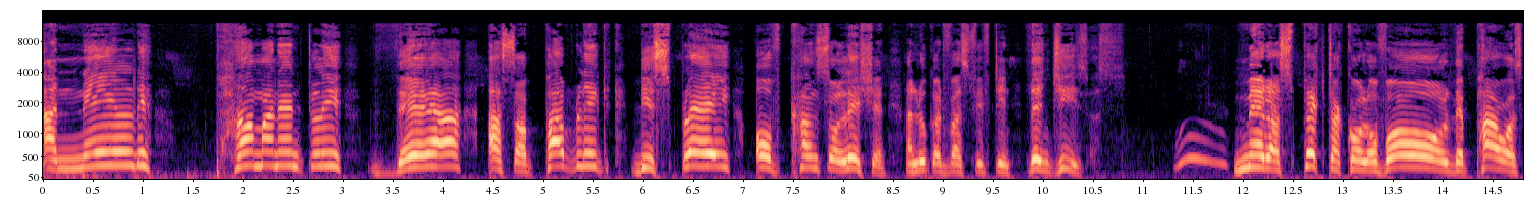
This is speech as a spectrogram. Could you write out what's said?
and nailed permanently there as a public display of consolation. And look at verse 15. Then Jesus. Made a spectacle of all the powers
